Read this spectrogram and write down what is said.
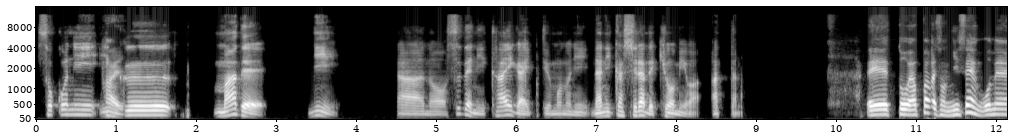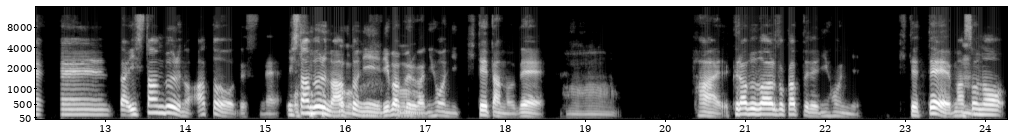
そこに行くまでに、あの、すでに海外っていうものに何かしらで興味はあったの？えーっと、やっぱりその2005年、だイスタンブールの後ですね。イスタンブールの後にリバプールが日本に来てたので、あはい。クラブワールドカップで日本に来てて、まあうんその、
